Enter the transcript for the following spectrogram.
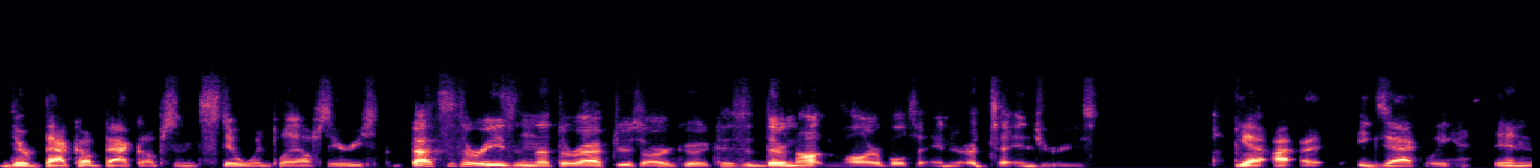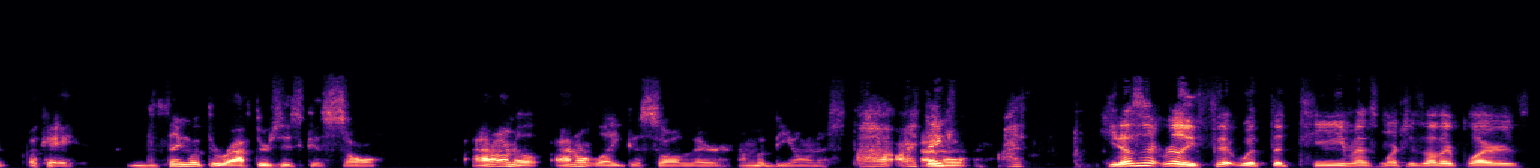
their backup backups and still win playoff series. That's the reason that the Raptors are good because they're not vulnerable to in- to injuries. Yeah, I, I, exactly. And okay, the thing with the Raptors is Gasol. I don't know. I don't like Gasol there. I'm gonna be honest. Uh, I I think don't. he doesn't really fit with the team as much as other players,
